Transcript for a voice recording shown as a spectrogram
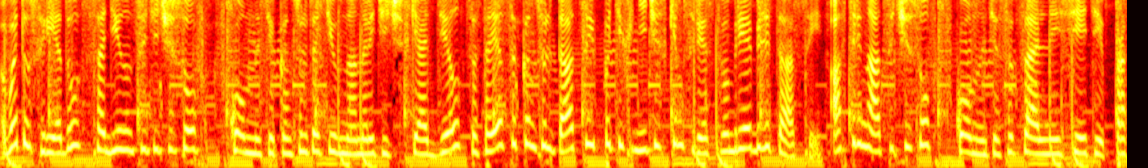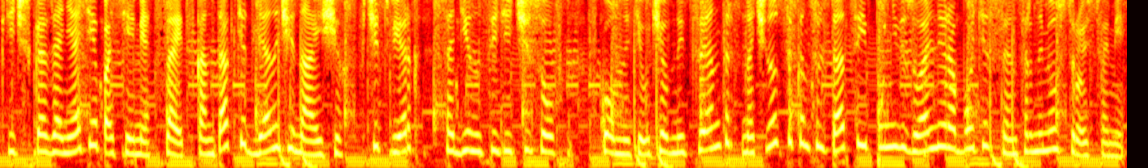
В эту среду с 11 часов в комнате консультативно-аналитический отдел состоятся консультации по техническим средствам реабилитации, а в 13 часов в комнате социальные сети практическое занятие по теме «Сайт ВКонтакте для начинающих». В четверг с 11 часов в комнате «Учебный центр» начнутся консультации по невизуальной работе с сенсорными устройствами,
